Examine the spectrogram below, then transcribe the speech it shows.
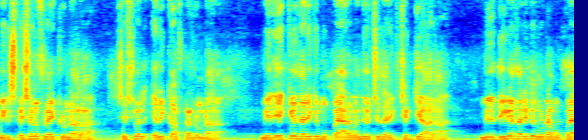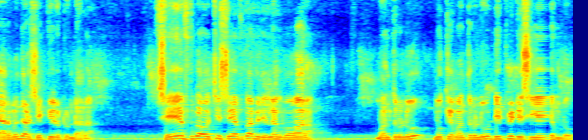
మీకు స్పెషల్ ఫ్లైట్లు ఉండాలా? స్పెషల్ హెలికాప్టర్లు ఉండాలా? మీరు ఎక్కేదానికి ముప్పై ఆరు మంది వచ్చి దానికి చెక్ చేయాలా? మీరు దిగేదానికి నూట ముప్పై ఆరు మంది అక్కడ సెక్యూరిటీ ఉండాలా? సేఫ్గా వచ్చి సేఫ్గా మీరు ఇళ్ళకి పోవాలా? మంత్రులు ముఖ్యమంత్రులు డిప్యూటీ సీఎంలు.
